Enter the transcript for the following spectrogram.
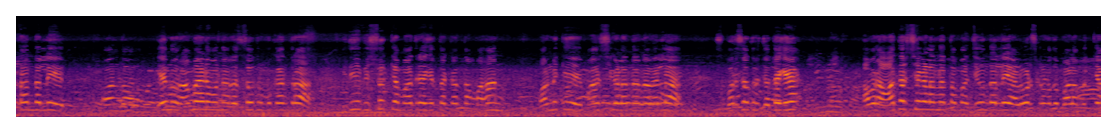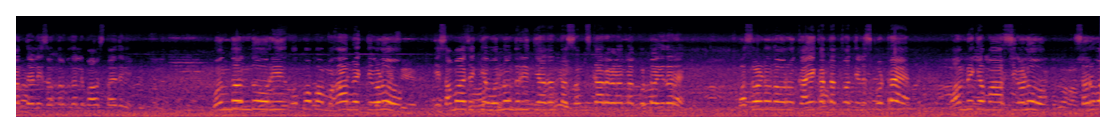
ಸ್ಥಾನದಲ್ಲಿ ಒಂದು ಏನು ರಾಮಾಯಣವನ್ನು ರಚಿಸೋದ್ರ ಮುಖಾಂತರ ಇಡೀ ವಿಶ್ವಕ್ಕೆ ಮಾದರಿಯಾಗಿರ್ತಕ್ಕಂಥ ಮಹಾನ್ ವಾಲ್ಮೀಕಿ ಮಹರ್ಷಿಗಳನ್ನು ನಾವೆಲ್ಲ ಸ್ಮರಿಸೋದ್ರ ಜೊತೆಗೆ ಅವರ ಆದರ್ಶಗಳನ್ನು ತಮ್ಮ ಜೀವನದಲ್ಲಿ ಅಳವಡಿಸ್ಕೊಳ್ಳೋದು ಭಾಳ ಮುಖ್ಯ ಅಂತೇಳಿ ಹೇಳಿ ಸಂದರ್ಭದಲ್ಲಿ ಭಾವಿಸ್ತಾ ಇದ್ದೀವಿ. ಒಂದೊಂದು ರೀ, ಒಬ್ಬೊಬ್ಬ ಮಹಾನ್ ವ್ಯಕ್ತಿಗಳು ಈ ಸಮಾಜಕ್ಕೆ ಒಂದೊಂದು ರೀತಿಯಾದಂಥ ಸಂಸ್ಕಾರಗಳನ್ನು ಕೊಟ್ಟೋಗಿದ್ದಾರೆ. ಬಸವಣ್ಣನವರು ಕಾಯಕ ತತ್ವ ತಿಳಿಸ್ಕೊಟ್ರೆ ವಾಲ್ಮೀಕಿ ಮಹರ್ಷಿಗಳು ಸರ್ವ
